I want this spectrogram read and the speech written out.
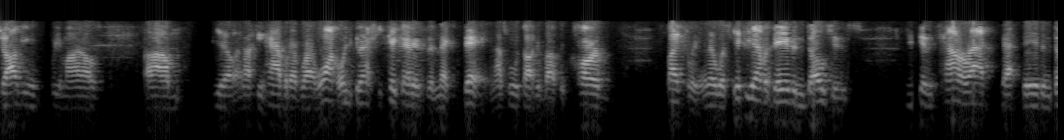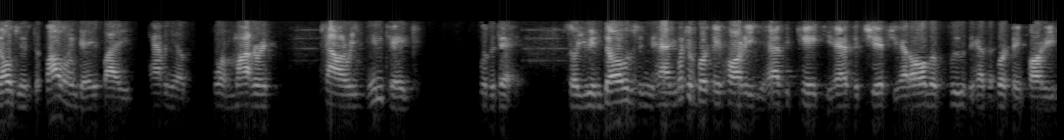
jogging three miles, um, you know, and I can have whatever I want. Or you can actually take that into the next day, and that's what we're talking about the carb cycling. In other words, if you have a day of indulgence, you can counteract that day of indulgence the following day by having a more moderate calorie intake for the day. So you indulged and you had you went to a birthday party, you had the cake, you had the chips, you had all the food, they had the birthday party,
